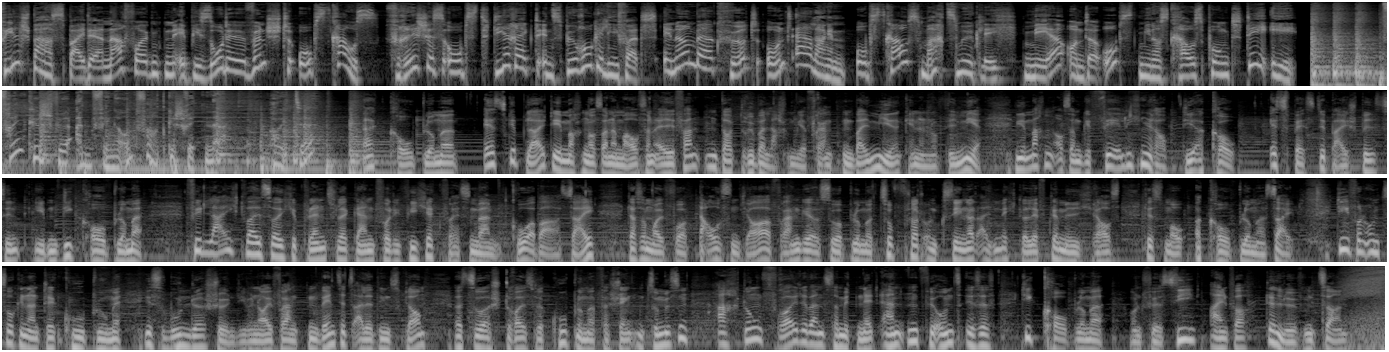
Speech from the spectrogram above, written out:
Viel Spaß bei der nachfolgenden Episode wünscht Obst Kraus. Frisches Obst direkt ins Büro geliefert in Nürnberg, Fürth und Erlangen. Obst Kraus macht's möglich. Mehr unter obst-kraus.de. Fränkisch für Anfänger und Fortgeschrittene. Heute Eine Koblumme. Es gibt Leute, die machen aus einer Maus einen Elefanten, dort drüber lachen wir Franken, weil wir kennen noch viel mehr. Wir machen aus einem gefährlichen Raubtier Ko. Das beste Beispiel sind eben die Koblumme. Vielleicht, weil solche Pflänzler gern vor die Viecher gefressen werden. Co aber auch sei, dass er mal vor tausend Jahren Franke so eine Blume zupft hat und gesehen hat, allmächtig läuft der Milch raus, das mau a Koblume sei. Die von uns sogenannte Kuhblume ist wunderschön, liebe Neufranken. Wenn's jetzt allerdings glauben, so ein Streusel Kuhblume verschenken zu müssen, Achtung, Freude werden's damit nicht ernten. Für uns ist es die Koblume und für sie einfach der Löwenzahn.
